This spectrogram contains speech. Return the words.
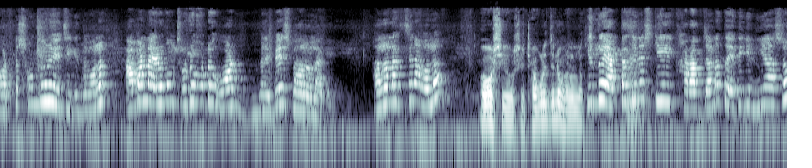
ঘরটা সুন্দর হয়েছে কিন্তু বলো। আমার না এরকম ছোট মোটো ঘর মানে বেশ ভালো লাগে। ভালো লাগছে না বলো? অবশ্যই অবশ্যই। ঠাকুরের জন্য ভালো লাগছে। কিন্তু একটা জিনিস কি খারাপ জানো তো? এদিকে নিয়ে আসো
